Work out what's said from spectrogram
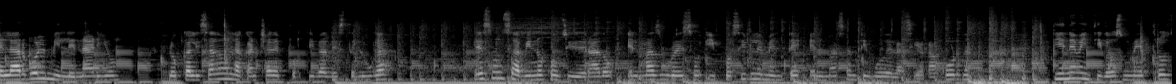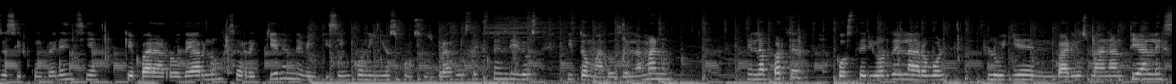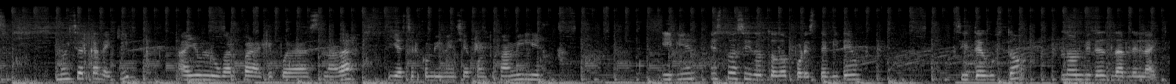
El árbol milenario, localizado en la cancha deportiva de este lugar, es un sabino considerado el más grueso y posiblemente el más antiguo de la Sierra Gorda. Tiene 22 metros de circunferencia, que para rodearlo se requieren de 25 niños con sus brazos extendidos y tomados de la mano. En la parte posterior del árbol fluyen varios manantiales. Muy cerca de aquí hay un lugar para que puedas nadar y hacer convivencia con tu familia. Y bien, esto ha sido todo por este video. Si te gustó, no olvides darle like.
